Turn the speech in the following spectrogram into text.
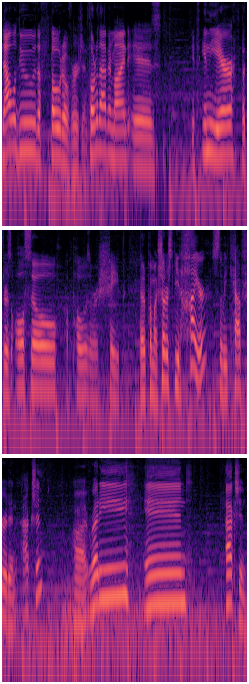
Now we'll do the photo version. Photo that I have in mind is it's in the air, but there's also a pose or a shape. I Gotta put my shutter speed higher so we capture it in action. All right, ready, and action.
